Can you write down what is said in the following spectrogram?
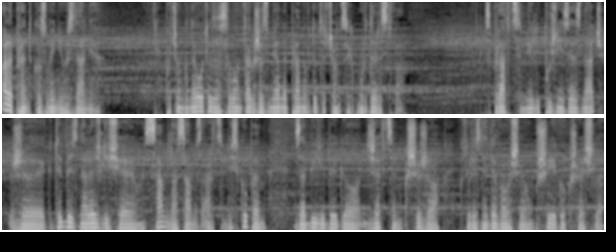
ale prędko zmienił zdanie. Pociągnęło to za sobą także zmianę planów dotyczących morderstwa. Sprawcy mieli później zeznać, że gdyby znaleźli się sam na sam z arcybiskupem, zabiliby go drzewcem krzyża, który znajdował się przy jego krześle.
